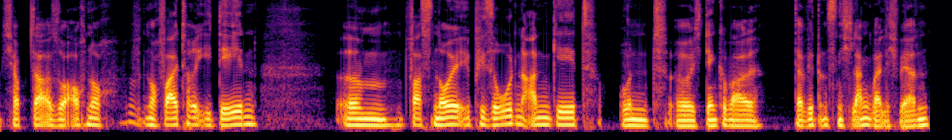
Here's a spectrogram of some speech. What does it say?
Ich habe da also auch noch, noch weitere Ideen, ähm, was neue Episoden angeht und äh, ich denke mal, da wird uns nicht langweilig werden.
